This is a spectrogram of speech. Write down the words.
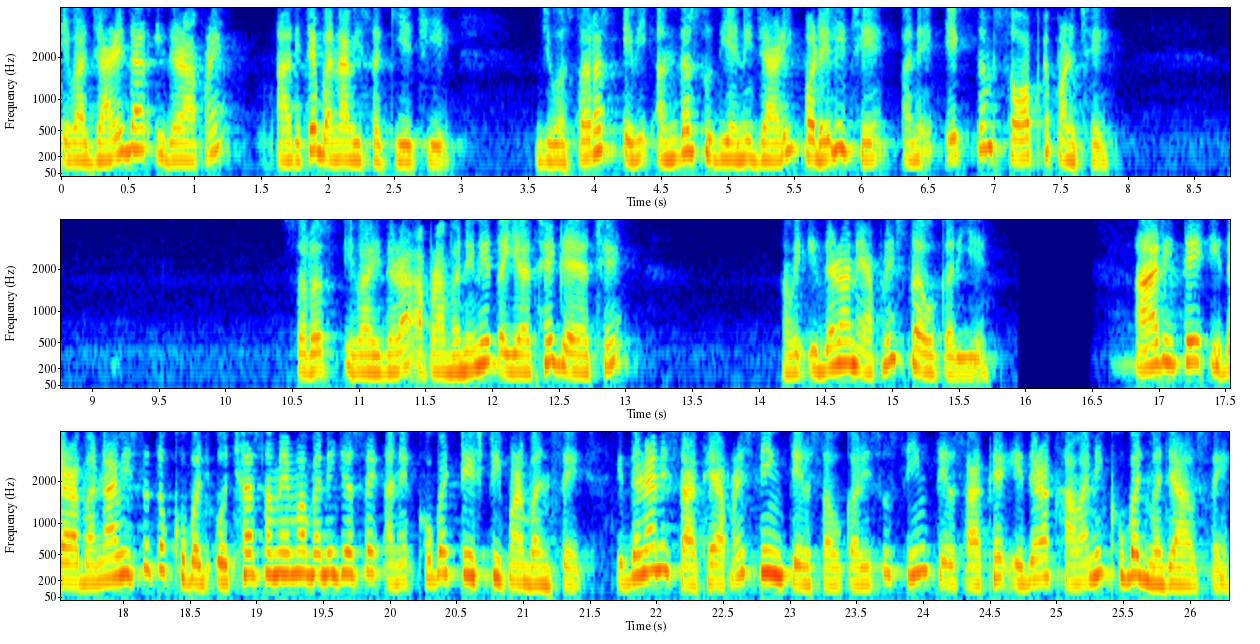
એવા જાળીદાર ઈદળા આપણે આ રીતે બનાવી શકીએ છીએ. જુઓ, સરસ એવી અંદર સુધી એની જાળી પડેલી છે અને એકદમ સોફ્ટ પણ છે. સરસ એવા ઈદળા આપણા બનીને તૈયાર થઈ ગયા છે. હવે ઈદળાને આપણે સર્વ કરીએ. આ રીતે ઈદળા બનાવીશું તો ખૂબ જ ઓછા સમયમાં બની જશે અને ખૂબ જ ટેસ્ટી પણ બનશે. ઈદળાની સાથે આપણે સિંગ તેલ સર્વ કરીશું. સિંગ તેલ સાથે ઈદળા ખાવાની ખૂબ જ મજા આવશે.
